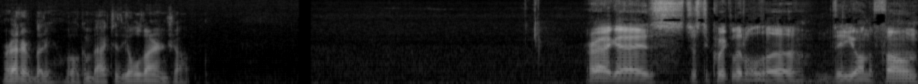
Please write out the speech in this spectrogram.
Alright everybody, welcome back to the old iron shop. Alright guys, just a quick little uh, video on the phone.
